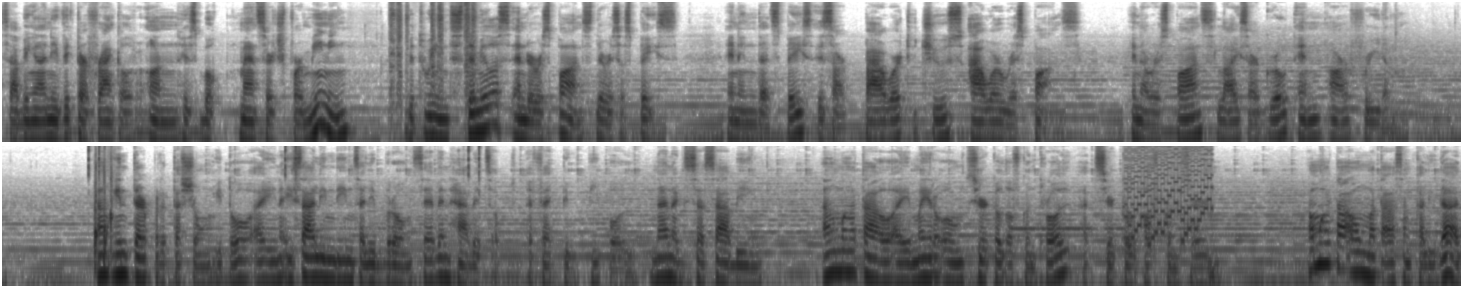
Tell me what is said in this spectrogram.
Sabi nga ni Viktor Frankl on his book Man's Search for Meaning, between stimulus and the response there is a space, and in that space is our power to choose our response. In our response lies our growth and our freedom. Ang interpretasyong ito ay naisalin din sa librong Seven Habits of Effective People na nagsasabing ang mga tao ay mayroong circle of control at circle of concern. Ang mga taong mataas ang kalidad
